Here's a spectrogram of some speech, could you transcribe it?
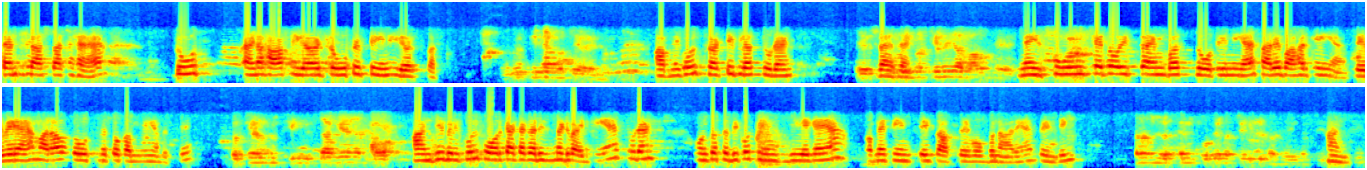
tenth class तक है। Two and half year to fifteen years तक। आपने को थर्टी प्लस स्टूडेंट नहीं स्कूल के तो इस टाइम बस दो तीन ही है सारे बाहर के ही हैं। सेवे है हमारा तो उसमें तो कम ही है बच्चे। हाँ? जी बिल्कुल फोर कैटेगरीज में डिवाइड किए हैं स्टूडेंट उनको सभी को थीम्स दिए गए हैं। अपने थीम्स के हिसाब से वो बना रहे हैं पेंटिंग हाँ जी।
